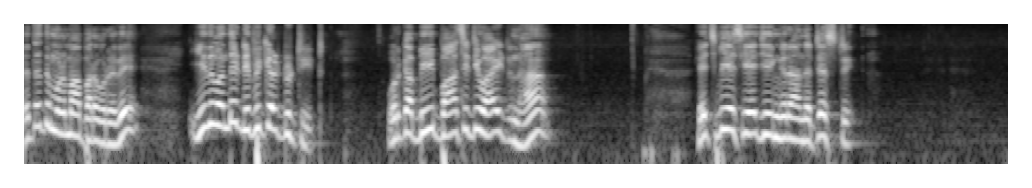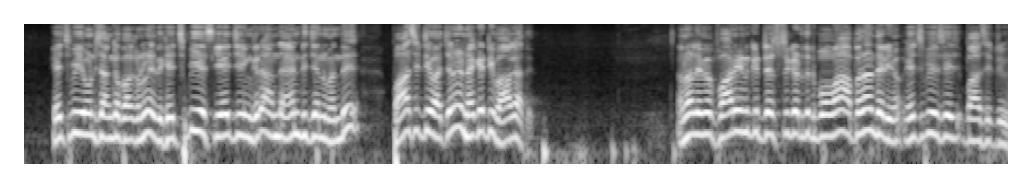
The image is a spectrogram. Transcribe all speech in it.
ரத்தத்து மூலமாக பரவுறது. இது வந்து டிஃபிகல்ட் டு ட்ரீட் ஒருக்கா பி பாசிட்டிவ் ஆகிட்டுன்னா ஹெச்பிஎஸ் ஏஜிங்கிற அந்த டெஸ்ட்டு ஹெச்பி ஒன்று அங்கே பார்க்கணும். இது ஹெச்பிஎஸ் ஏஜிங்கிற அந்த ஆன்டிஜன் வந்து பாசிட்டிவ் ஆச்சுன்னா நெகட்டிவ் ஆகாது. அதனால் இவன் ஃபாரினுக்கு டெஸ்ட்டுக்கு எடுத்துகிட்டு போவான். அப்போ தான் தெரியும் ஹெச்பிஎஸ் பாசிட்டிவ்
